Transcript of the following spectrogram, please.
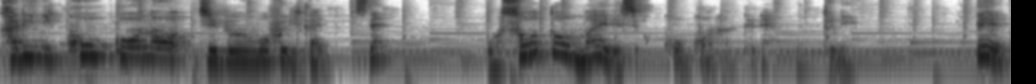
仮に高校の自分を振り返ってですねもう相当前ですよ高校なんてね本当に。で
